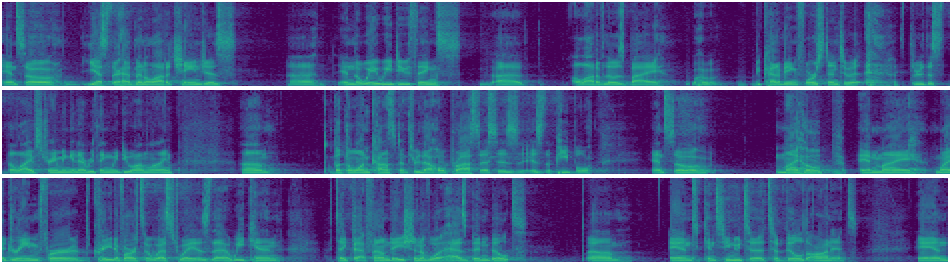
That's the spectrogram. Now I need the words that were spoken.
And so, yes, there have been a lot of changes uh, in the way we do things. Uh, a lot of those by kind of being forced into it through this, the live streaming and everything we do online. Um, but the one constant through that whole process is, is the people. And so, my hope and my, my dream for creative arts at Westway is that we can take that foundation of what has been built um, and continue to, to build on it. And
